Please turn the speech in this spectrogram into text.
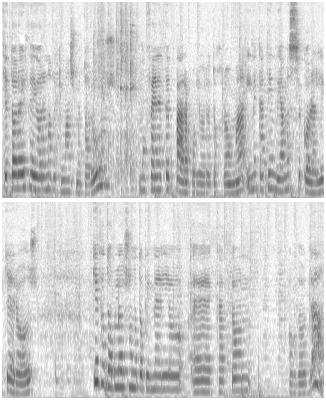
Και τώρα ήρθε η ώρα να δοκιμάσουμε το ρούζ. Μου φαίνεται πάρα πολύ ωραίο το χρώμα. Είναι κάτι ενδιάμεσα σε κοραλί και ροζ. Και θα το απλώσω με το πινέλο 180.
